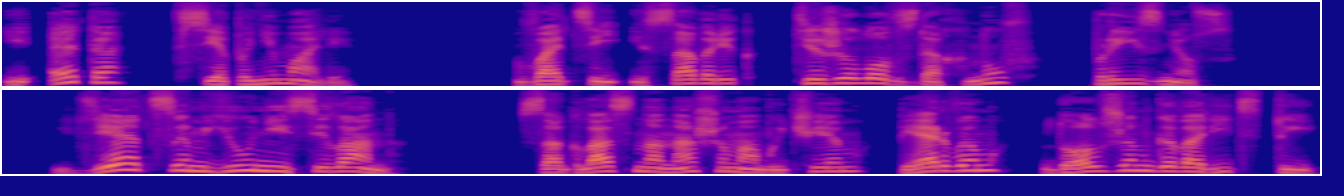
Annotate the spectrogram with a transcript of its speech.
и это все понимали. Ватий и Саварик, тяжело вздохнув, произнес. «Децим юни Силан, согласно нашим обычаям, первым должен говорить ты,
